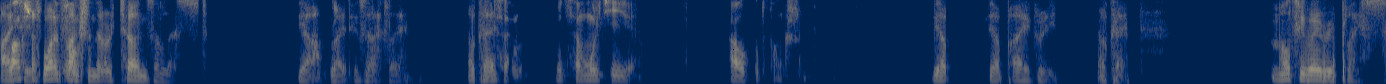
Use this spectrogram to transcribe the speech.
I see. It's one function that returns a list. Yeah, right, exactly. Okay. It's a, it's a multi output function. Yep, yep, I agree. Okay. Multi-way replace.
